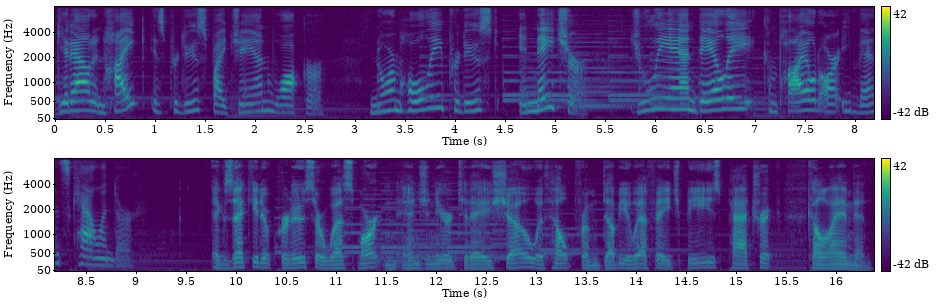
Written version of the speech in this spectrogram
Get Out and Hike is produced by Jan Walker. Norm Holy produced In Nature. Julianna Dailey compiled our events calendar. Executive producer Wes Martin engineered today's show with help from WFHB's Patrick Callanan.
